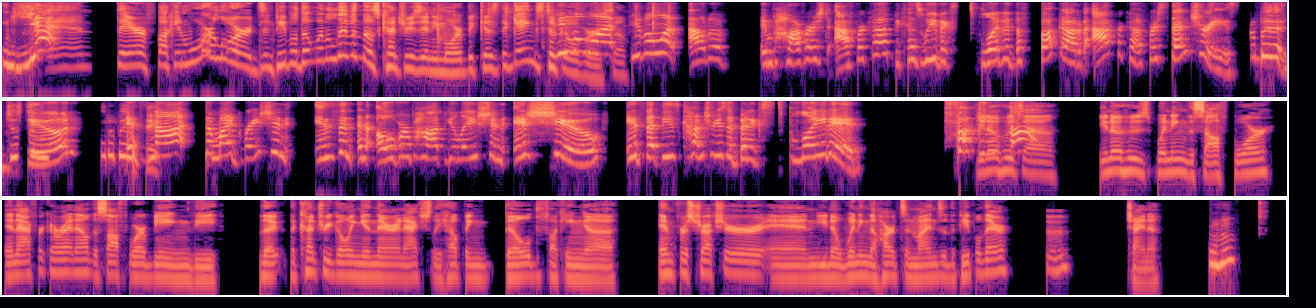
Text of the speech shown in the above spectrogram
Yes. and they're fucking warlords, and people don't want to live in those countries anymore because the gangs took people over. want so people want out of impoverished Africa because we've exploited the fuck out of Africa for centuries. A bit, just a Dude, little bit. it's not the migration isn't an overpopulation issue. It's that these countries have been exploited. Fucking you know who's fuck. uh you know who's winning the soft war in Africa right now? The soft war being the the the country going in there and actually helping build fucking uh infrastructure and you know winning the hearts and minds of the people there. Hmm. China. Mhm.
